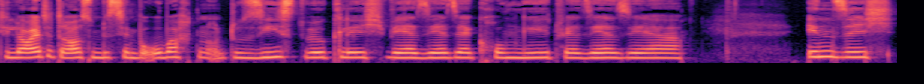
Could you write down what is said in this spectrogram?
die Leute draußen ein bisschen beobachten und du siehst wirklich, wer sehr, sehr krumm geht, wer sehr, sehr in sich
